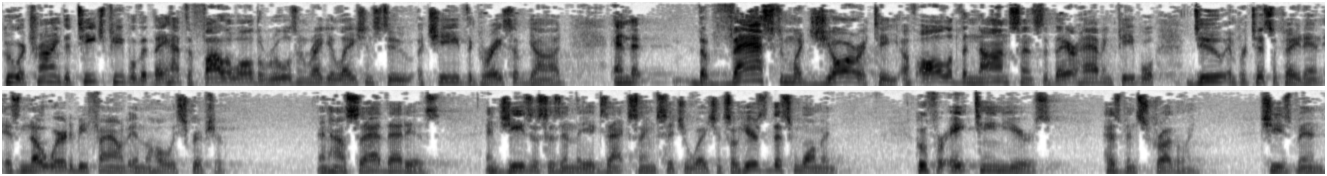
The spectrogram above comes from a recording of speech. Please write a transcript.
who are trying to teach people that they have to follow all the rules and regulations to achieve the grace of God, and that the vast majority of all of the nonsense that they are having people do and participate in is nowhere to be found in the Holy Scripture. And how sad that is. And Jesus is in the exact same situation. So here's this woman who for 18 years has been struggling. She's been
